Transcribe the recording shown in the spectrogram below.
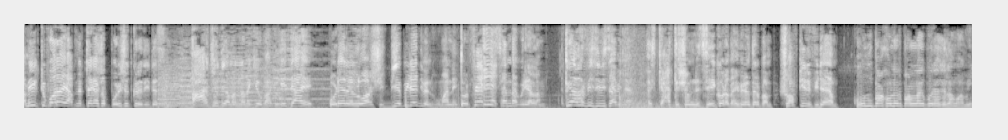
আমি একটু পরে আপনার টাকা সব পরিশোধ করে দিতেছি। আর যদি আমার নামে কেউ বাকি গেতে আয় ওরে লোয়ার শিখ দিয়ে পিটাই দিবেন হুমানে তোর পেট সেন্দা করে আলাম। তুই আমার পিছি পিছি আবি না। আজকে হাতের সামনে যেই কটা ভাই বেরোতে পাম সব কিনে ফিডায়াম কোন পাগলের পাল্লায় পড়ে গেলাম আমি?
